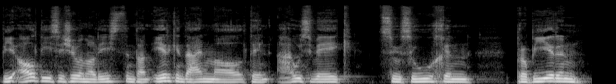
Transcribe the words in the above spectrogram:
wie all diese Journalisten dann irgendeinmal den Ausweg zu suchen, probieren,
